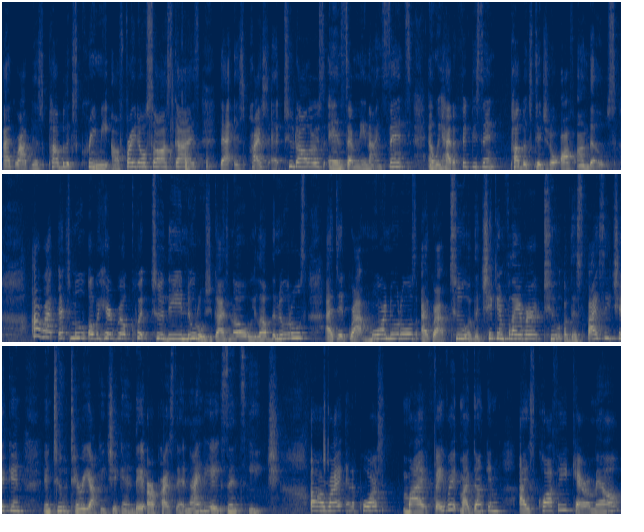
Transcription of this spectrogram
I grabbed this Publix Creamy Alfredo sauce, guys. That is priced at $2.79, and we had a 50 cent Publix digital off on those. All right, let's move over here real quick to the noodles. You guys know we love the noodles. I did grab more noodles. I grabbed two of the chicken flavor, two of the spicy chicken, and two teriyaki chicken. They are priced at 98 cents each. All right, and of course, my favorite, my Dunkin' iced coffee, caramel.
